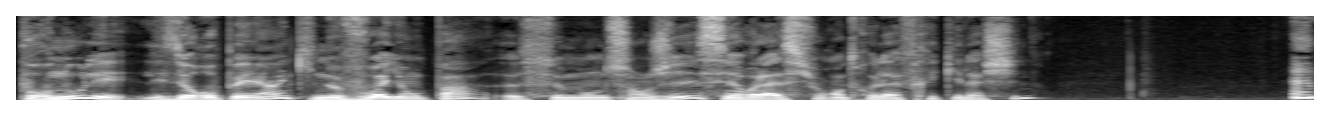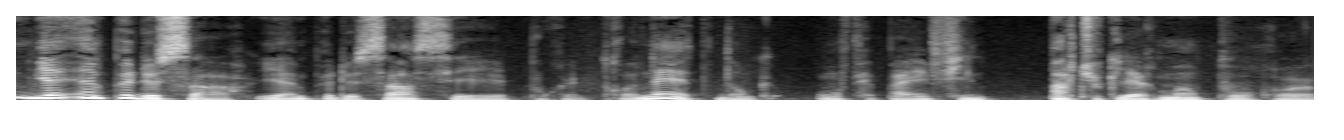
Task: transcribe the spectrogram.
Pour nous, les, les Européens qui ne voyons pas euh, ce monde changer, ces relations entre l'Afrique et la Chine? Il y a un peu de ça. Il y a un peu de ça, c'est pour être honnête. Donc, on ne fait pas un film particulièrement pour euh,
